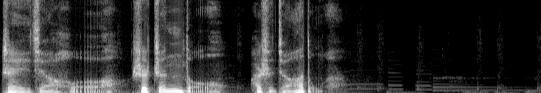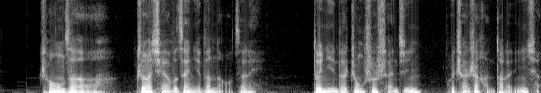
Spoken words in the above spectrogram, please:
这家伙是真懂还是假懂啊？虫子主要潜伏在你的脑子里，对你的中枢神经会产生很大的影响。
